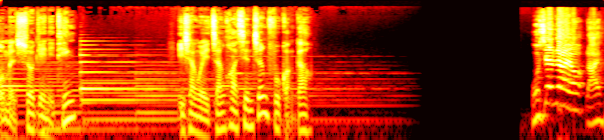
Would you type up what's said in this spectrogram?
我们说给你听。以上为彰化县政府广告。我现在哦，来，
